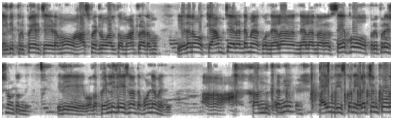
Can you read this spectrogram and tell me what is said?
ఇది ప్రిపేర్ చేయడము హాస్పిటల్ వాళ్ళతో మాట్లాడము. ఏదైనా ఒక క్యాంప్ చేయాలంటే మాకు నెల నెలన్నర సేపు ప్రిపరేషన్ ఉంటుంది. ఇది ఒక పెళ్ళి చేసినంత పుణ్యం ఇది. అందుకని టైం తీసుకొని ఎలక్షన్ కోడ్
